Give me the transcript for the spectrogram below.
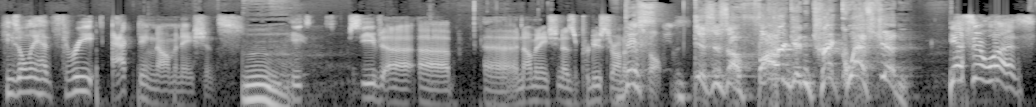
he's only had three acting nominations. Hmm. He's received a, a, uh, a nomination as a producer on a This film. this is a fargin trick question. Yes, it was.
